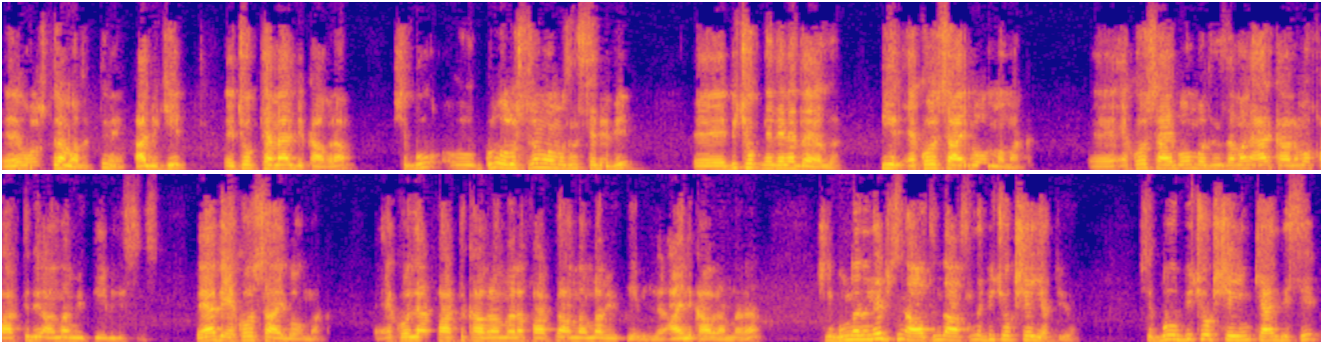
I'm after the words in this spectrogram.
e, oluşturamadık değil mi? Halbuki e, çok temel bir kavram. İşte bu bunu oluşturamamamızın sebebi e, birçok nedene dayalı. Bir, ekol sahibi olmamak. E, ekol sahibi olmadığınız zaman her kavrama farklı bir anlam yükleyebilirsiniz. Veya bir ekol sahibi olmak ekoller farklı kavramlara farklı anlamlar yükleyebilirler. Aynı kavramlara. Şimdi bunların hepsinin altında aslında birçok şey yatıyor. İşte bu birçok şeyin kendisinin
